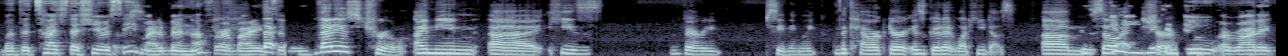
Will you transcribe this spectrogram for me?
but the touch that she received might have been enough for her body That- to. that is true. I mean uh he's very seemingly the character is good at what he does. Um so you know, sure. can do erotic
